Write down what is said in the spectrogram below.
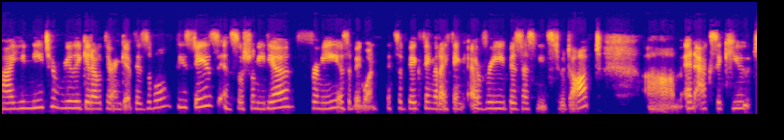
Uh, you need to really get out there and get visible these days. And social media, for me, is a big one. It's a big thing that I think every business needs to adopt um, and execute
